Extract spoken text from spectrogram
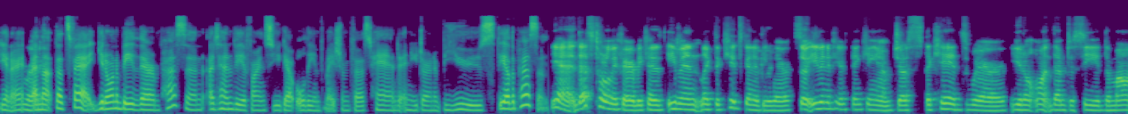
You know, Right. and that that's fair. You don't want to be there in person. Attend via phone so you get all the information firsthand and you don't abuse the other person. Yeah, that's totally fair because even like the kid's going to be there. So even if you're thinking of just the kids where you don't want them to see the mom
